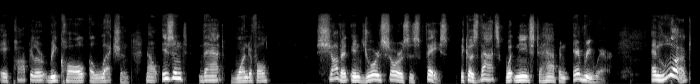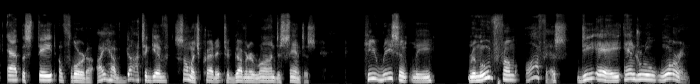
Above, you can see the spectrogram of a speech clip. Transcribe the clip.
a popular recall election. Now, isn't that wonderful? Shove it in George Soros's face because that's what needs to happen everywhere. And look at the state of Florida. I have got to give so much credit to Governor Ron DeSantis he recently removed from office DA Andrew Warren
